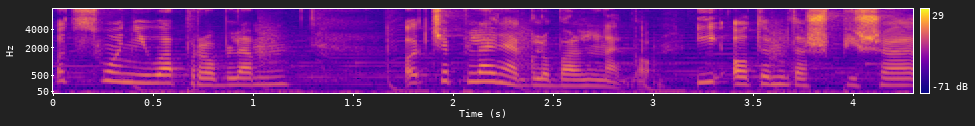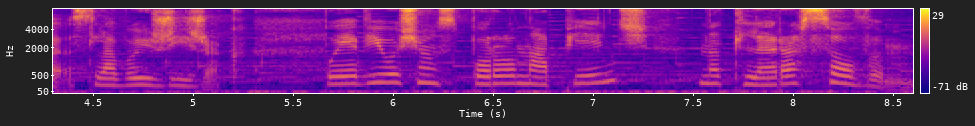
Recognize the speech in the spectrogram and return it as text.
Odsłoniła problem ocieplenia globalnego. I o tym też pisze Sławoj Żyżek. Pojawiło się sporo napięć na tle rasowym,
